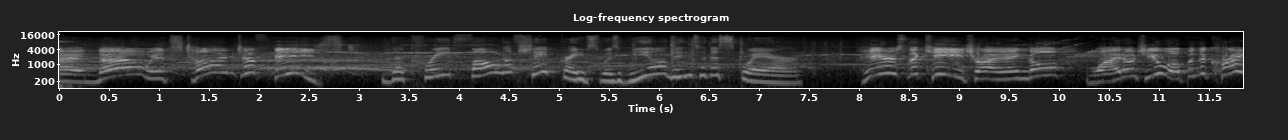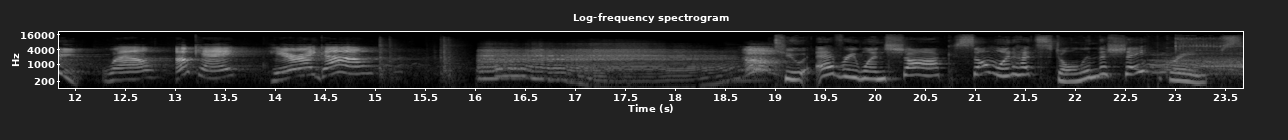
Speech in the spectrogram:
And now it's time to feast! The crate full of shape grapes was wheeled into the square. Here's the key, Triangle. Why don't you open the crate? Well, okay. Here I go. To everyone's shock, someone had stolen the shape grapes.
